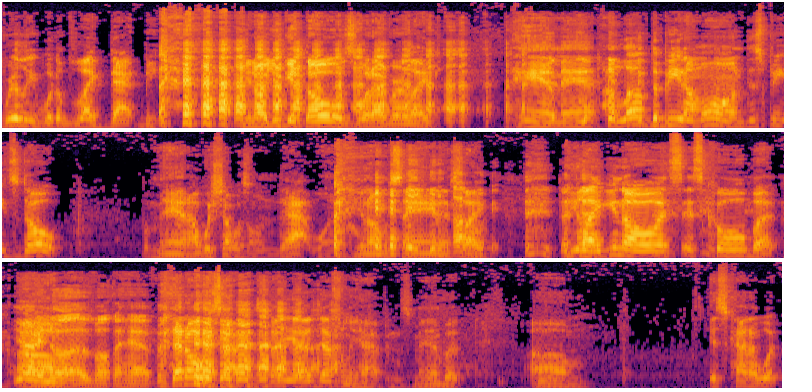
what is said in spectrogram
really would have liked that beat. you know, you get those, whatever, like, damn, man, I love the beat I'm on. This beat's dope. But man, I wish I was on that one. You know what I'm saying? It's like you like, you know, it's it's cool, but already um, know that was about to happen. that always happens. That, yeah, it definitely happens, man. But um, it's kind of what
